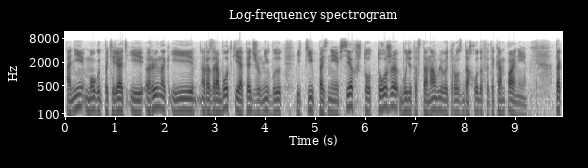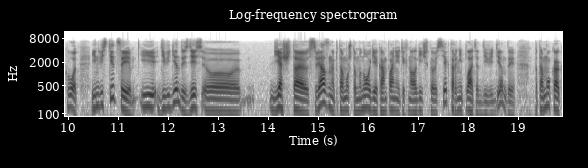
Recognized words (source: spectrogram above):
Они могут потерять и рынок, и разработки, опять же, у них будут идти позднее всех, что тоже будет останавливать рост доходов этой компании. Так вот, инвестиции и дивиденды здесь э, я считаю, связаны, потому что многие компании технологического сектора не платят дивиденды, потому как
